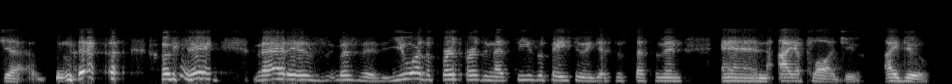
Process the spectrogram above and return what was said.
job. okay? that is, listen, you are the first person that sees a patient and gets the specimen, and I applaud you. I do.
